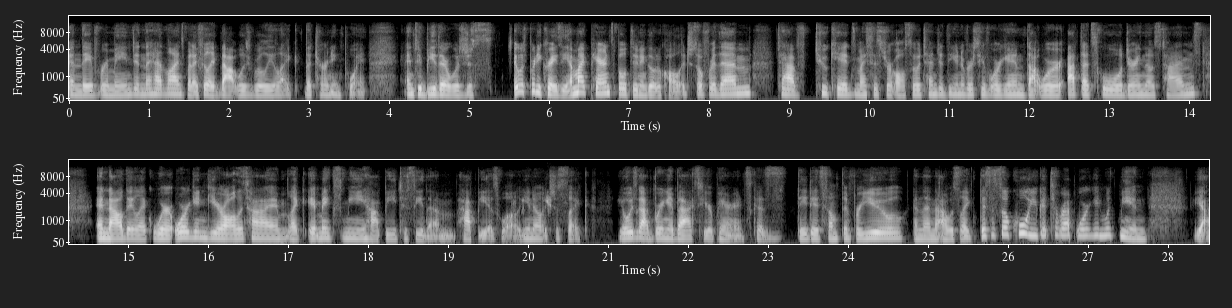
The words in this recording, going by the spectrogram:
and they've remained in the headlines. But I feel like that was really like the turning point. And to be there was just, it was pretty crazy. And my parents both didn't go to college. So for them to have two kids, my sister also attended the University of Oregon that were at that school during those times. And now they like wear Oregon gear all the time. Like it makes me happy to see them happy as well. You know, it's just like you always got to bring it back to your parents because they did something for you and then I was like this is so cool you get to rep Oregon with me and yeah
